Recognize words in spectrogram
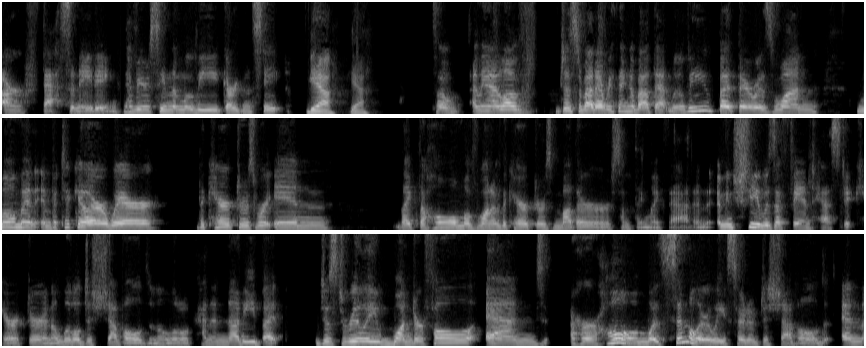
are fascinating. Have you ever seen the movie garden state? Yeah yeah. So i mean i love just about everything about that movie but there was one moment in particular where the characters were in like the home of one of the characters mother or something like that. And i mean she was a fantastic character and a little disheveled and a little kind of nutty but just really wonderful. And her home was similarly sort of disheveled and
